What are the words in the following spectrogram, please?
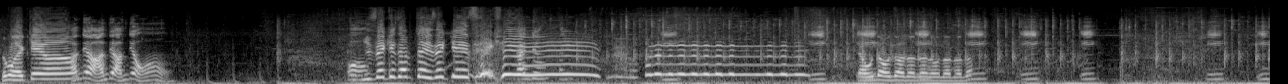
넘어갈게요 안 돼요, 안 돼요, 안 돼요. 어, 이 새끼 잡자 이 새끼 이 새끼 안 돼요, 이, 야 온다 온다 온다 온다 온다 온다 이, 이, 이, 이, 이.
